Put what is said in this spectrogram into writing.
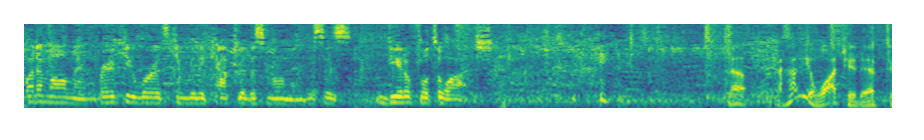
What a moment. Very few words can really capture this moment. This is beautiful to watch. Now, how do you watch it after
